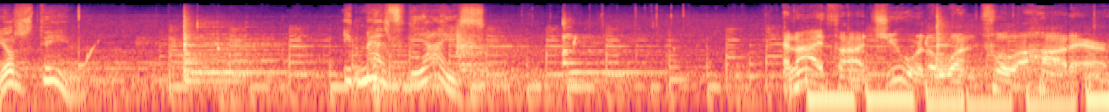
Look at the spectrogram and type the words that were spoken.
your steam. It melts the ice. And I thought you were the one full of hot air.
